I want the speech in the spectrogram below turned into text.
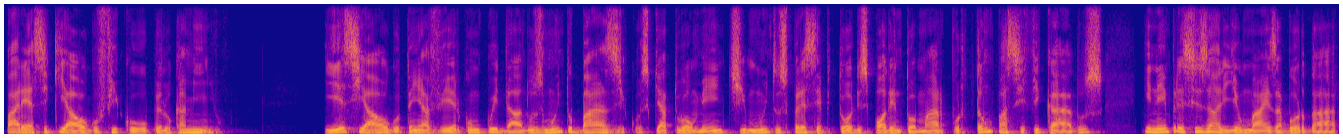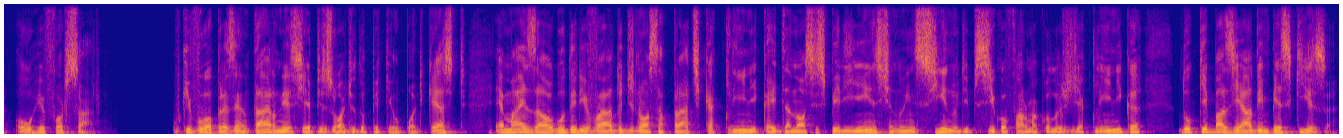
parece que algo ficou pelo caminho. E esse algo tem a ver com cuidados muito básicos que atualmente muitos preceptores podem tomar por tão pacificados que nem precisariam mais abordar ou reforçar. O que vou apresentar nesse episódio do PQ Podcast é mais algo derivado de nossa prática clínica e da nossa experiência no ensino de psicofarmacologia clínica do que baseado em pesquisa,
